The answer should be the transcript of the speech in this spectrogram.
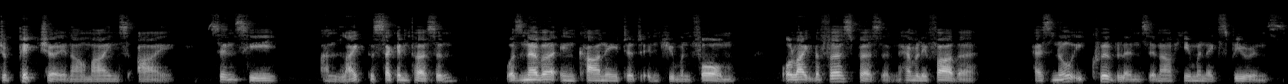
to picture in our mind's eye, since he, unlike the second person, was never incarnated in human form, or like the first person, Heavenly Father, has no equivalence in our human experience.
